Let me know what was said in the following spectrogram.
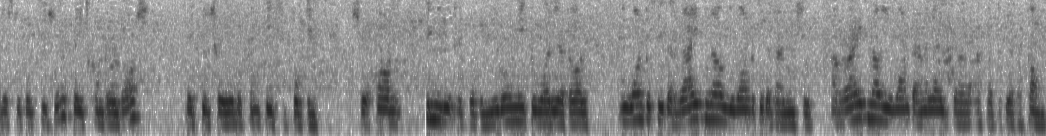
Just you can see here, page control dots, which will show you the complete reporting. So on immediate reporting, you don't need to worry at all. You want to see the right now, you want to see the balance sheet. Or right now, you want to analyze uh, a particular account.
